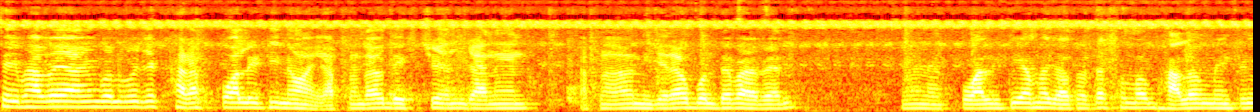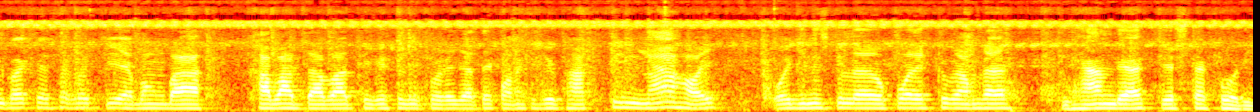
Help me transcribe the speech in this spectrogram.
সেইভাবে আমি বলব যে খারাপ কোয়ালিটি নয়। আপনারাও দেখছেন, জানেন, আপনারাও নিজেরাও বলতে পারবেন। মানে কোয়ালিটি আমরা যতটা সম্ভব ভালো মেনটেন করার চেষ্টা করছি এবং বা খাবার দাবার থেকে শুরু করে যাতে কোনো কিছু ঘাটতি না হয়, ওই জিনিসগুলোর ওপর একটু আমরা ধ্যান দেওয়ার চেষ্টা করি।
